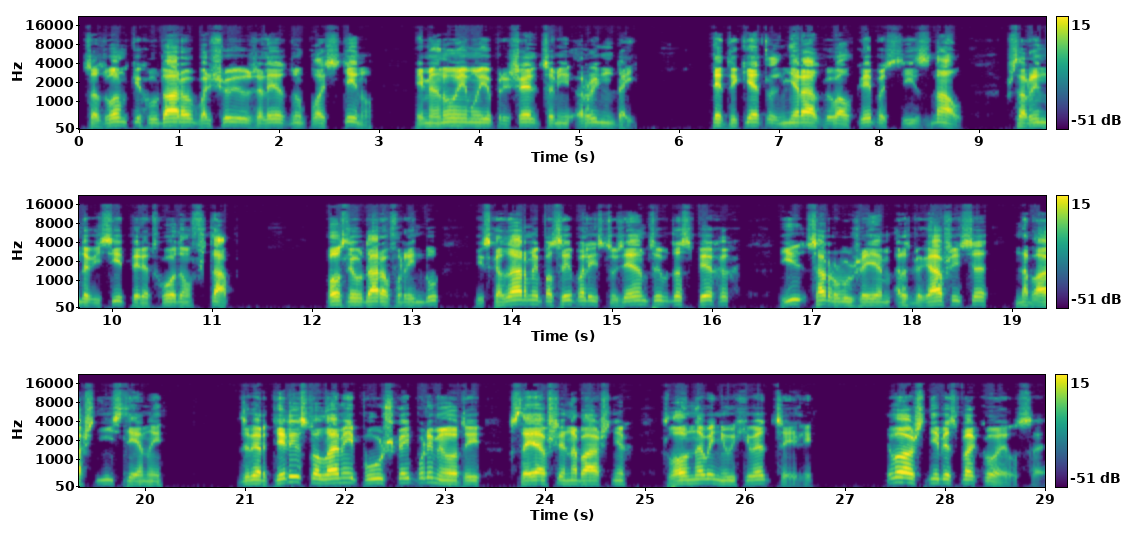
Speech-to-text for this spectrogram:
со звонких ударов в большую железную пластину, именуемую пришельцами рындой. Тет и Кетль не раз бывал в крепости и знал, что рында висит перед входом в штаб. После ударов в рынду из казармы посыпались туземцы в доспехах и с оружием, разбегавшиеся на башни и стены. Завертели стволами пушка и пулеметы, стоявшие на башнях, словно вынюхивая цели. Вождь не беспокоился.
